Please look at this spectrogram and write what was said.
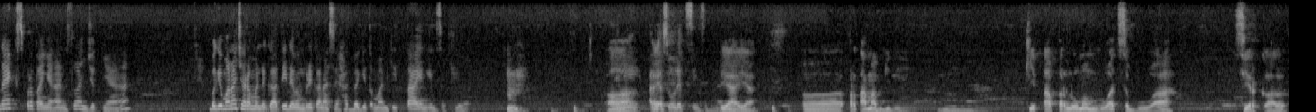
Next pertanyaan selanjutnya. Bagaimana cara mendekati dan memberikan nasihat bagi teman kita yang insecure? Ah, Ini agak sulit sih sebenarnya. Iya, iya. Eh, pertama begini, hmm, kita perlu membuat sebuah circle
